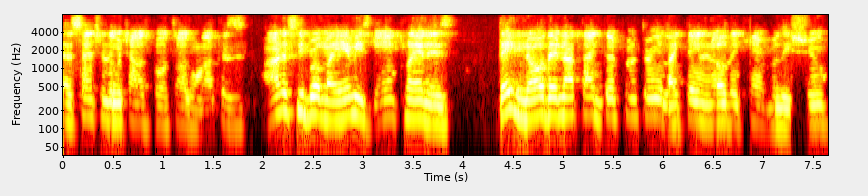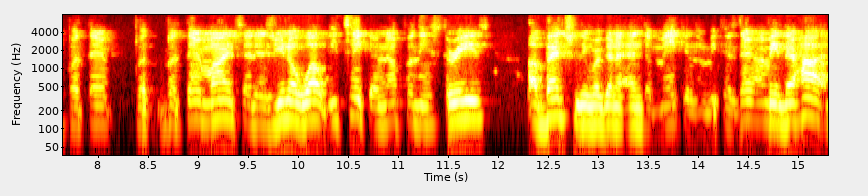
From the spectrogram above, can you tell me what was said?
essentially, which I was both talking about, because honestly, bro, Miami's game plan is they know they're not that good from three. Like they know they can't really shoot, but they're but but their mindset is, you know what, we take enough of these threes, eventually we're gonna end up making them because they're I mean they're hot,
